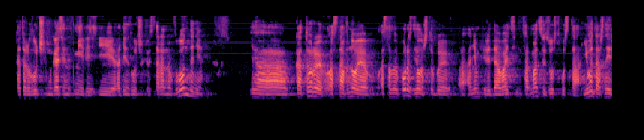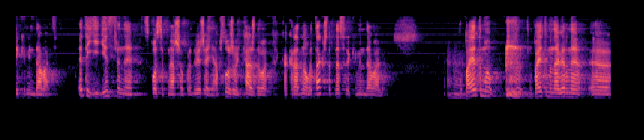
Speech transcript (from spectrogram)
который лучший магазин в мире и один из лучших ресторанов в Лондоне, э, который основное, основной упор сделан, чтобы о о нем передавать информацию из уст в уста. Его должны рекомендовать. Это единственный способ нашего продвижения. Обслуживать каждого как родного так, чтобы нас рекомендовали. Поэтому, поэтому, наверное, э,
